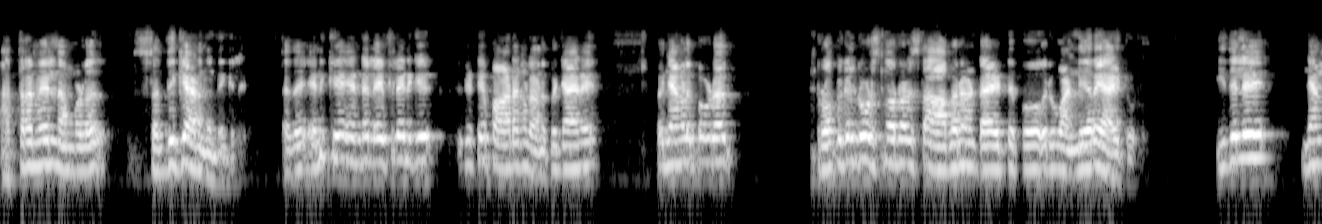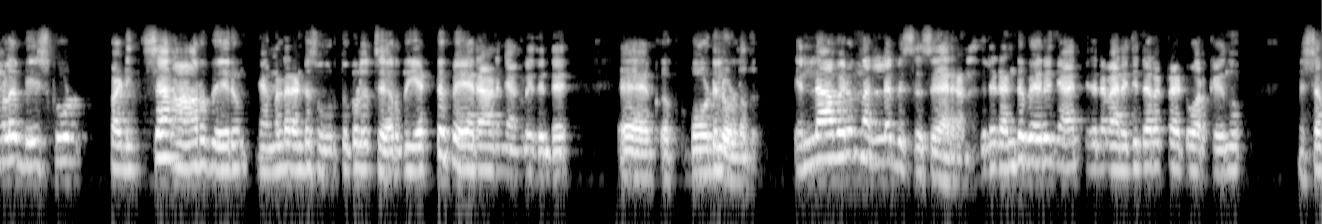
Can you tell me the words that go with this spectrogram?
അത്രമേൽ നമ്മൾ ശ്രദ്ധിക്കുകയാണെന്നുണ്ടെങ്കിൽ അത് എനിക്ക് എന്റെ ലൈഫിൽ എനിക്ക് കിട്ടിയ പാഠങ്ങളാണ്. ഇപ്പൊ ഞാൻ ഇപ്പൊ ഞങ്ങളിപ്പോ ഇവിടെ ട്രോപ്പിക്കൽ റൂട്ട്സ് എന്ന് പറഞ്ഞ ഒരു സ്ഥാപനം ഉണ്ടായിട്ട് ഇപ്പോ ഒരു വൺ ഇയറേ ആയിട്ടുള്ളൂ. ഇതിൽ ഞങ്ങൾ ബി സ്കൂൾ പഠിച്ച ആറു പേരും ഞങ്ങളുടെ രണ്ട് സുഹൃത്തുക്കൾ ചേർന്ന് എട്ട് പേരാണ് ഞങ്ങൾ ഇതിന്റെ ബോർഡിലുള്ളത്. എല്ലാവരും നല്ല ബിസിനസ്സുകാരാണ്. ഇതിൽ രണ്ടുപേരും ഞാൻ ഇതിന്റെ മാനേജിംഗ് ഡയറക്ടർ ആയിട്ട് വർക്ക് ചെയ്യുന്നു. മിസ്റ്റർ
